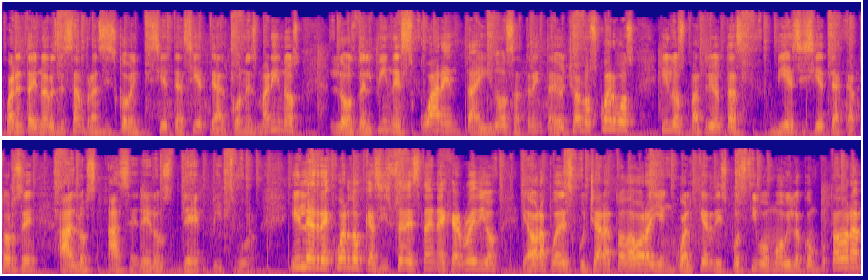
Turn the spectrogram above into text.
49 de San Francisco 27 a 7 halcones marinos, los delfines 42 a 38 a los cuervos y los patriotas 17 a 14 a los acereros de Pittsburgh. Y le recuerdo que así usted está en Radio y ahora puede escuchar a toda hora y en cualquier dispositivo móvil o computadora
